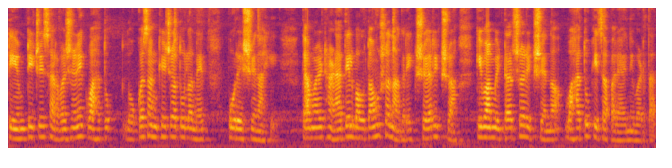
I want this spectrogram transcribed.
टी एम टीची सार्वजनिक वाहतूक लोकसंख्येच्या तुलनेत पुरेशी नाही. त्यामुळे ठाण्यातील बहुतांश नागरिक शेअर रिक्षा किंवा मीटरच्या रिक्षेनं वाहतुकीचा पर्याय निवडतात.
